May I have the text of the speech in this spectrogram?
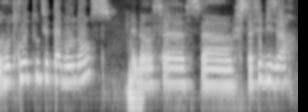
retrouver toute cette abondance, eh hmm. ben ça, ça, ça fait bizarre.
